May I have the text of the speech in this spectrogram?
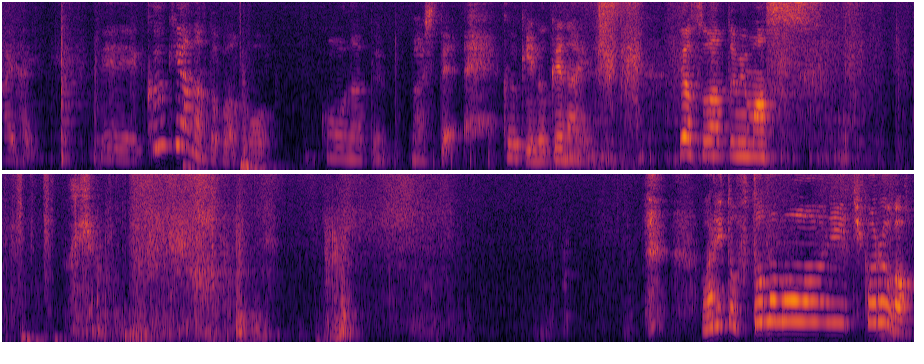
はいはい、えー、空気穴のとこはこうこうなってまして空気抜けないです。では座ってみます。割と太ももに力が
